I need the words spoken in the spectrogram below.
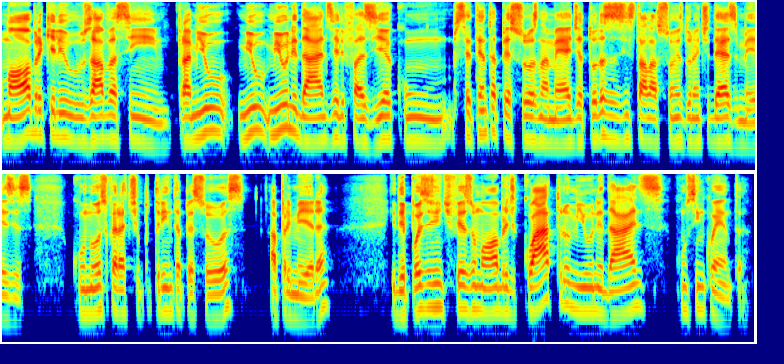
uma obra que ele usava assim, para mil, mil, mil unidades, ele fazia com 70 pessoas na média, todas as instalações durante 10 meses. Conosco era tipo 30 pessoas, a primeira. E depois a gente fez uma obra de 4 mil unidades com 50.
